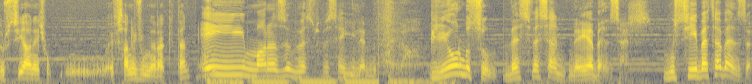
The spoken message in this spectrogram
Nursi yani çok ee, efsane cümleler hakikaten. Ey marazı vesvese ile müptela. Biliyor musun vesvesen neye benzer? Musibete benzer.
